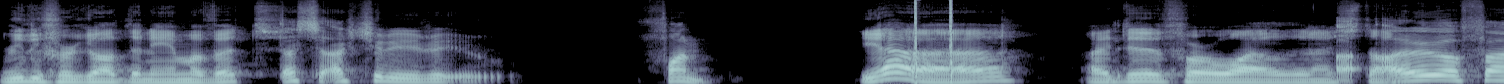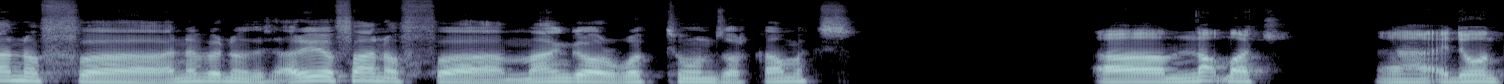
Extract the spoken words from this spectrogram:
Really forgot the name of it. That's actually re- fun. yeah, I did for a while. Then I stopped. Are you a fan of? Uh, I never knew this. Are you a fan of uh, manga or webtoons or comics? Um, not much. Uh, I don't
